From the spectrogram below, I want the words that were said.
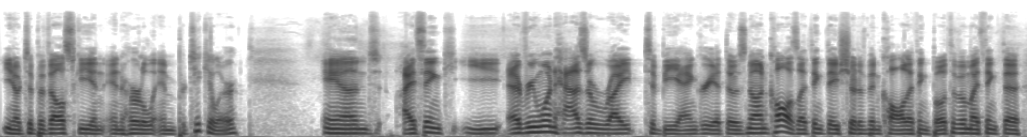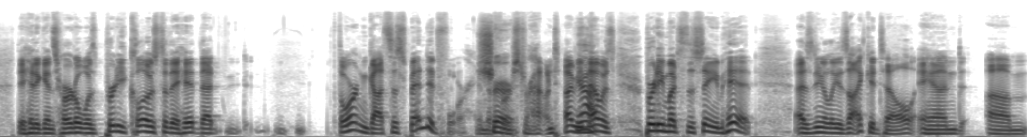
you know to Pavelski and, and Hertl in particular. And I think y everyone has a right to be angry at those non-calls. I think they should have been called. I think both of them. I think the the hit against Hertl was pretty close to the hit that Thornton got suspended for in Sure. the first round. I mean, Yeah. that was pretty much the same hit as nearly as I could tell. And um,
